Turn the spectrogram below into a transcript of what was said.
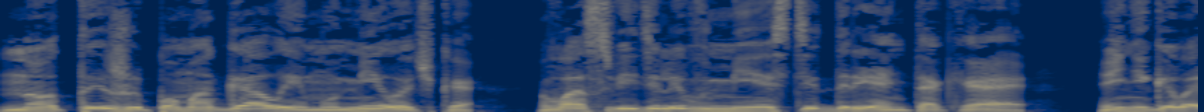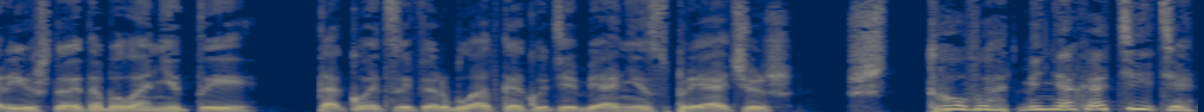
«Но ты же помогала ему, милочка. Вас видели вместе, дрянь такая. И не говори, что это была не ты. Такой циферблат, как у тебя, не спрячешь». «Что вы от меня хотите?»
